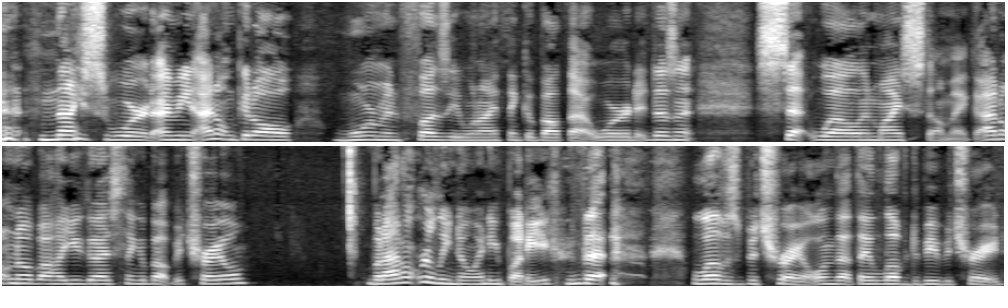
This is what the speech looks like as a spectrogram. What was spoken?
nice word. I mean, I don't get all warm and fuzzy when I think about that word. It doesn't set well in my stomach. I don't know about how you guys think about betrayal, but I don't really know anybody that loves betrayal and that they love to be betrayed.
